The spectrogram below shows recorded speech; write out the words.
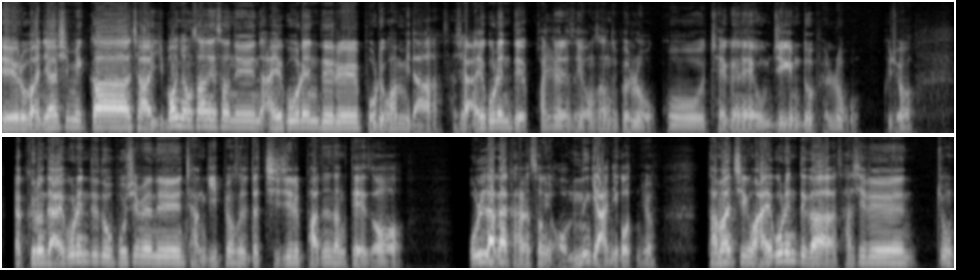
네, 여러분 안녕하십니까? 자, 이번 영상에서는 알고랜드를 보려고 합니다. 사실 알고랜드 관련해서 영상도 별로 없고 최근에 움직임도 별로고, 그죠? 자, 그런데 알고랜드도 보시면은 장기 이평선 일단 지지를 받은 상태에서 올라갈 가능성이 없는 게 아니거든요. 다만 지금 알고랜드가 사실은 좀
